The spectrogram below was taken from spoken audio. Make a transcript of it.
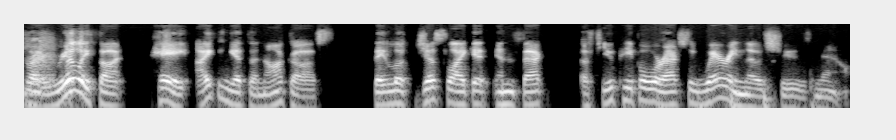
Right. I really thought, hey, I can get the knockoffs. They look just like it. In fact, a few people were actually wearing those shoes now.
